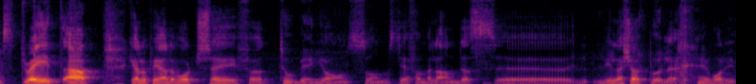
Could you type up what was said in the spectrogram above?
Straight up galopperade bort sig för Torbjörn Jansson, Stefan Melanders eh, lilla köttbulle. Det var det ju.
